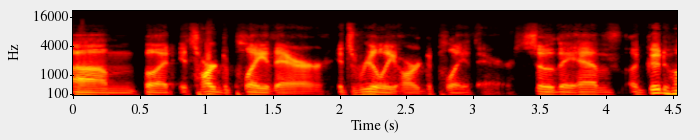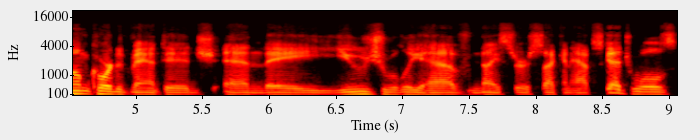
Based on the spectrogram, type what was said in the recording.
um, but it's hard to play there. It's really hard to play there. So they have a good home court advantage, and they usually have nicer second half schedules,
